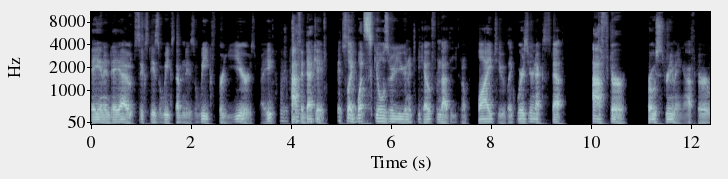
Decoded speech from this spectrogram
day in and day out, six days a week, seven days a week for years, right? 100%. Half a decade. It's like, what skills are you going to take out from that that you can apply to? Like, where's your next step after pro streaming, after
